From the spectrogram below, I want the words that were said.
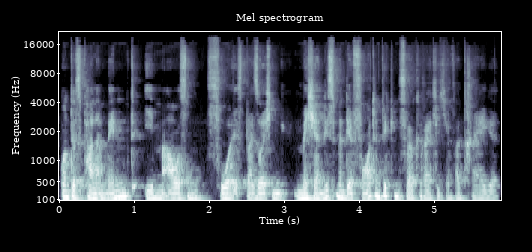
und das Parlament eben außen vor ist bei solchen Mechanismen der Fortentwicklung völkerrechtlicher Verträge.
